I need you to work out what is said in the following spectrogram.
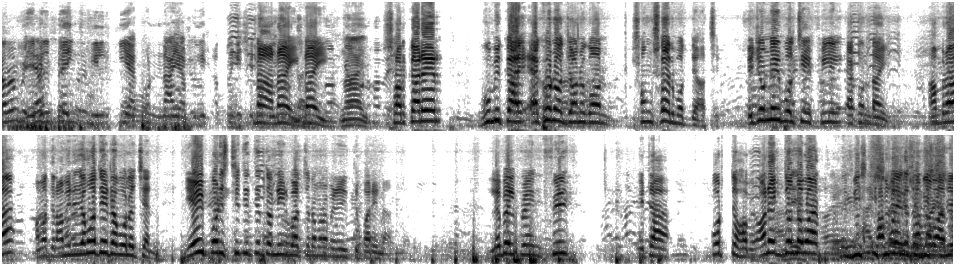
না নাই নাই। নাই। সরকারের ভূমিকায় এখনও জনগণ সংশয়ের মধ্যে আছে। এই জন্যই বলছি এই ফিল এখন নাই। আমরা আমাদের আমির জামাতে এটা বলেছেন যে এই পরিস্থিতিতে তো নির্বাচন আমরা মেনে নিতে পারি না। লেভেল প্লেইং ফিল্ড এটা করতে হবে। অনেক ধন্যবাদ। ধন্যবাদ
